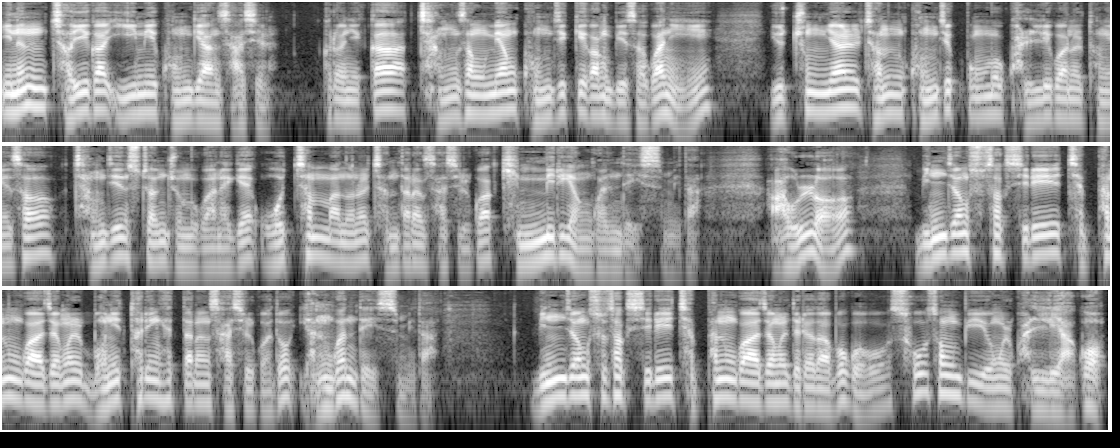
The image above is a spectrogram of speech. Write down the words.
이는 저희가 이미 공개한 사실, 그러니까 장성명 공직기강 비서관이 유충렬 전 공직복무관리관을 통해서 장진수 전 주무관에게 5천만 원을 전달한 사실과 긴밀히 연관돼 있습니다. 아울러 민정수석실이 재판 과정을 모니터링했다는 사실과도 연관돼 있습니다. 민정수석실이 재판 과정을 들여다보고 소송 비용을 관리하고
